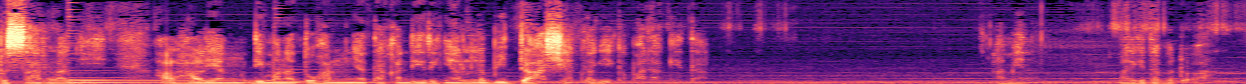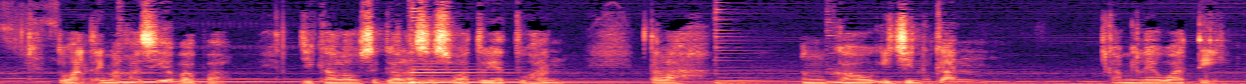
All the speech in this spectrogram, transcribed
besar lagi, hal-hal yang di mana Tuhan menyatakan dirinya lebih dahsyat lagi kepada kita. Amin. Mari kita berdoa. Tuhan terima kasih ya Bapak. Jikalau segala sesuatu ya Tuhan telah Engkau izinkan kami lewati.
